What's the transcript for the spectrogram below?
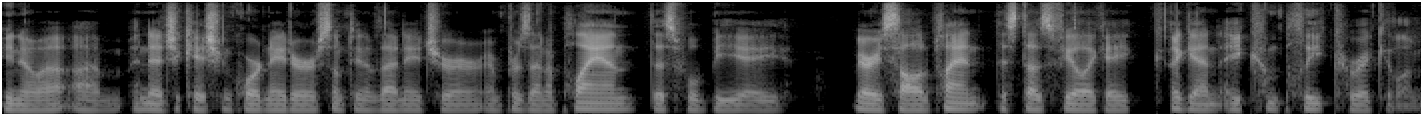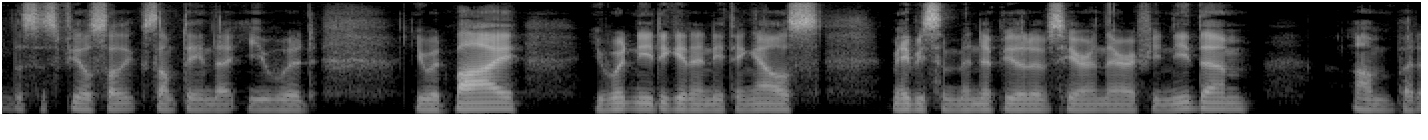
you know, a, um, an education coordinator or something of that nature and present a plan, this will be a very solid plan. This does feel like a again a complete curriculum. This is feels like something that you would you would buy. You wouldn't need to get anything else. Maybe some manipulatives here and there if you need them, um, but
